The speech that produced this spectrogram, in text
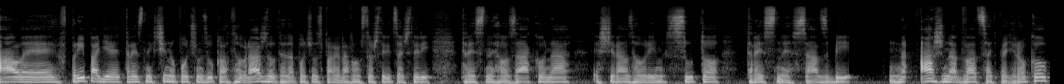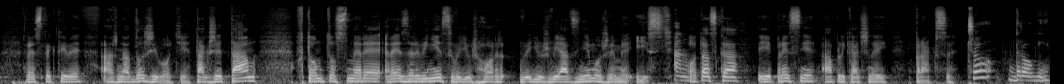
Ale v prípade trestných činov počnú s úkladnou vraždou, teda počnú s paragrafom 144 trestného zákona, ešte raz hovorím, sú to trestné sadzby až na 25 rokov, respektíve až na doživotie. Takže tam v tomto smere rezervy nie sú, veď už, hor, veď už viac nemôžeme ísť. Ano. Otázka je presne aplikačnej praxe. Čo drogy?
